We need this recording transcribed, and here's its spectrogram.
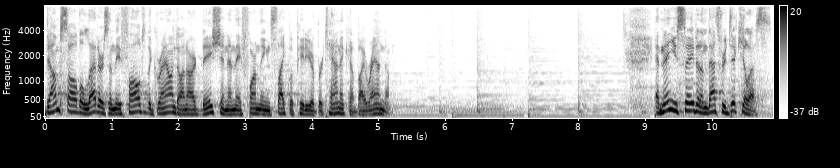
dumps all the letters and they fall to the ground on our nation and they form the Encyclopedia Britannica by random. And then you say to them, that's ridiculous.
